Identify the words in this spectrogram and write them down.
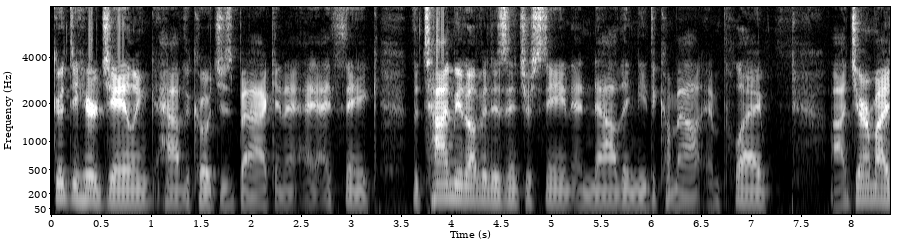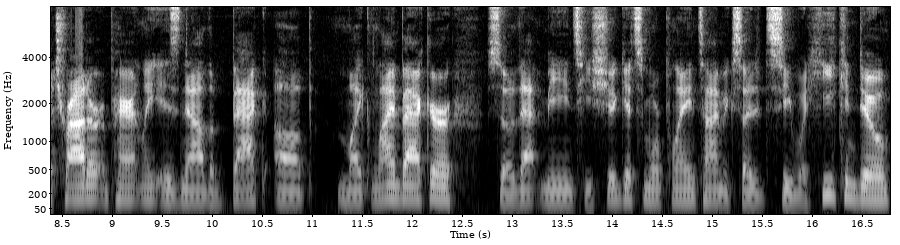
good to hear Jalen have the coaches back. And I, I, think the timing of it is interesting, and now they need to come out and play. Uh, Jeremiah Trotter apparently is now the backup Mike linebacker, so that means he should get some more playing time. Excited to see what he can do.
